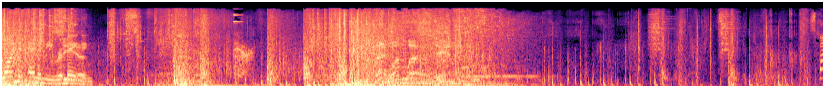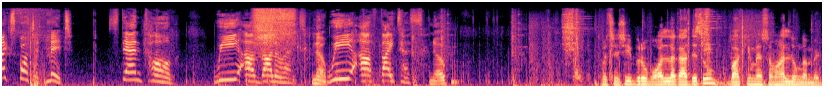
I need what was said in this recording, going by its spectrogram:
One enemy remaining. Ya. One left standing. Spike spotted mid. Stand tall. We are Valorant. No. We are fighters. Nope. बस इसी ब्रो वॉल लगा दे तू बाकी मैं संभाल लूँगा मिड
